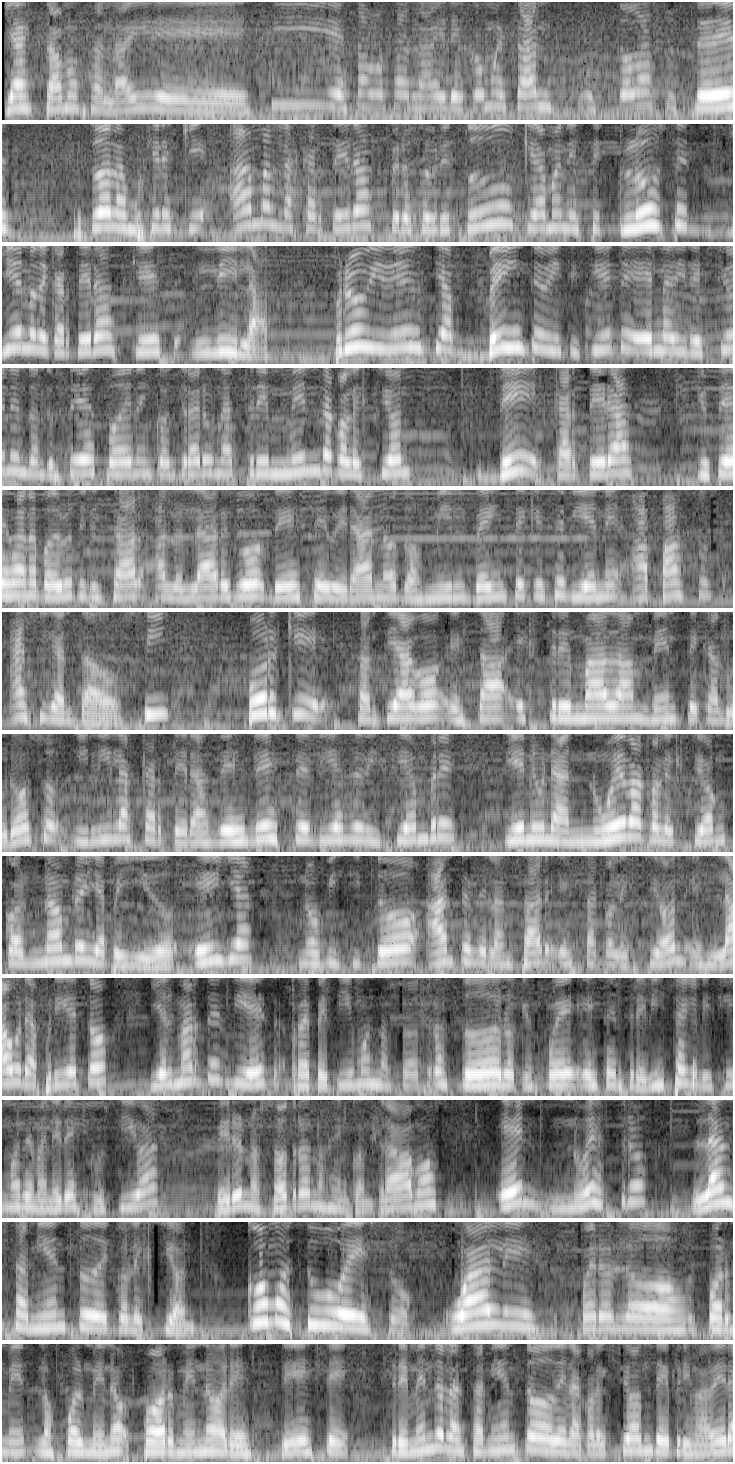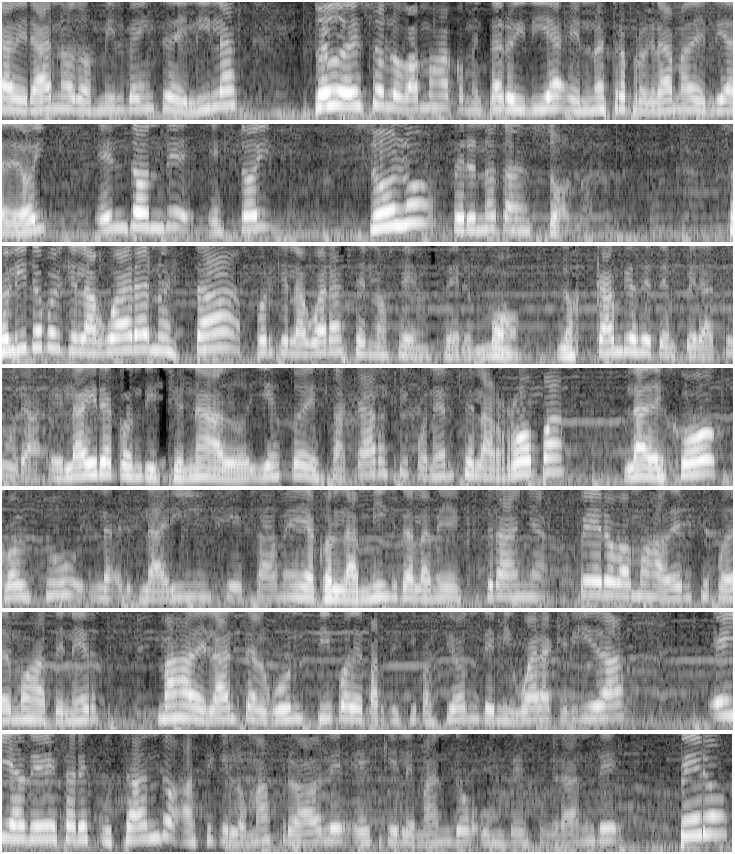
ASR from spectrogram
Ya estamos al aire, sí, estamos al aire. ¿Cómo están todas ustedes? Todas las mujeres que aman las carteras, pero sobre todo que aman este closet lleno de carteras que es Lilas. Providencia 2027 es la dirección en donde ustedes pueden encontrar una tremenda colección de carteras que ustedes van a poder utilizar a lo largo de este verano 2020 que se viene a pasos agigantados. Sí, porque Santiago está extremadamente caluroso y Lilas Carteras desde este 10 de diciembre tiene una nueva colección con nombre y apellido. Ella nos visitó antes de lanzar esta colección, es Laura Prieto, y el martes 10 repetimos nosotros todo lo que fue esta entrevista que le hicimos de manera exclusiva, pero nosotros nos encontrábamos en nuestro lanzamiento de colección. ¿Cómo estuvo eso? ¿Cuáles fueron los, los pormenores de este tremendo lanzamiento de la colección de primavera-verano 2020 de Lilas? Todo eso lo vamos a comentar hoy día en nuestro programa del día de hoy, en donde estoy solo, pero no tan solo. Solito porque la guara no está, porque la guara se nos enfermó. Los cambios de temperatura, el aire acondicionado y esto de sacarse y ponerse la ropa la dejó con su laringe, está media con la amígdala media extraña, pero vamos a ver si podemos tener más adelante algún tipo de participación de mi guara querida. Ella debe estar escuchando, así que lo más probable es que le mando un beso grande, pero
